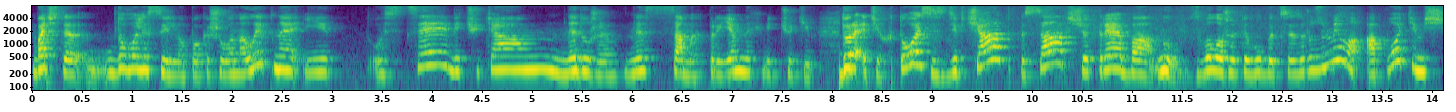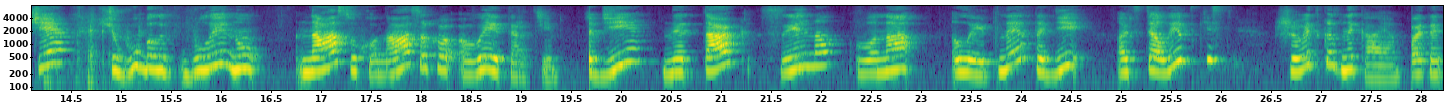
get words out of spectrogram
Бачите, доволі сильно поки що вона липне, і ось це відчуття не дуже, не з самих приємних відчуттів. До речі, хтось з дівчат писав, що треба ну, зволожити губи, це зрозуміло, а потім ще, щоб губи були ну, насухо, насухо витерті. Тоді не так сильно вона липне, тоді ось ця липкість швидко зникає. Давайте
